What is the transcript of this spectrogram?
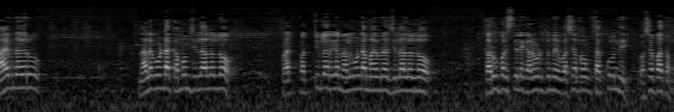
మహబూబ్ నల్గొండ ఖమ్మం జిల్లాలలో పర్టికులర్గా నల్గొండ మహబూబ్నగర్ జిల్లాలలో కరువు పరిస్థితులే కనబడుతున్నాయి. వర్షపాతం తక్కువ ఉంది. వర్షపాతం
